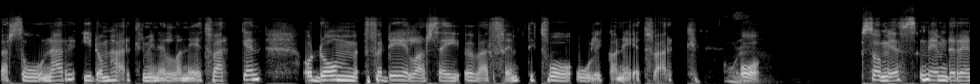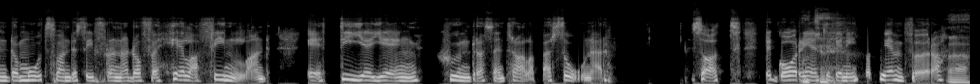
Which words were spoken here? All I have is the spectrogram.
personer i de här kriminella nätverken och de fördelar sig över 52 olika nätverk. Oj. Och som jag nämnde redan, de motsvarande siffrorna då för hela Finland är 10 gäng, 100 centrala personer. Så att det går okay. egentligen inte att jämföra. Äh,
